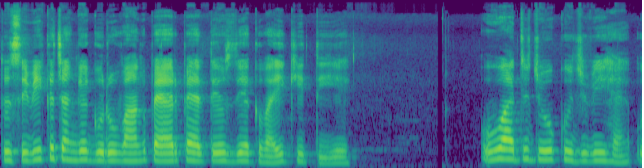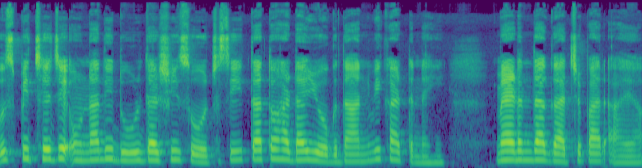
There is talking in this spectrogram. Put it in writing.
ਤੁਸੀਂ ਵੀ ਇੱਕ ਚੰਗੇ ਗੁਰੂ ਵਾਂਗ ਪੈਰ ਪੈਰ ਤੇ ਉਸ ਦੀ ਅਗਵਾਈ ਕੀਤੀ ਏ। ਉਹ ਅੱਜ ਜੋ ਕੁਝ ਵੀ ਹੈ, ਉਸ ਪਿੱਛੇ ਜੇ ਉਹਨਾਂ ਦੀ ਦੂਰਦਰਸ਼ੀ ਸੋਚ ਸੀ, ਤਾਂ ਤੁਹਾਡਾ ਯੋਗਦਾਨ ਵੀ ਘੱਟ ਨਹੀਂ। ਮੈਡਮ ਦਾ ਗੱਜ ਭਰ ਆਇਆ।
